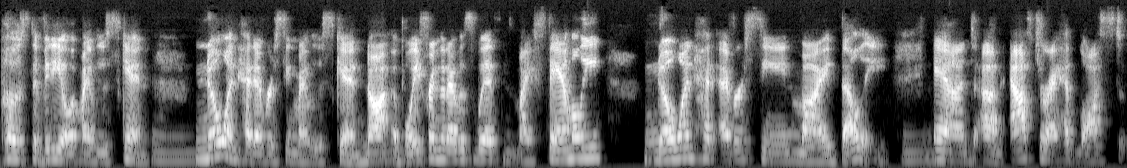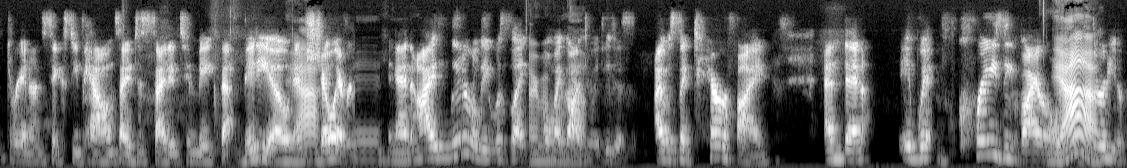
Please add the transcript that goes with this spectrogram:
post the video of my loose skin. mm, No one had ever seen my loose skin, not a boyfriend that I was with, my family. No one had ever seen my belly. mm. And um, after I had lost 360 pounds, I decided to make that video Yeah. and show everyone. Mhm. And I literally was like, oh my God, that. do I do this? I was like terrified. And then it went crazy viral. Yeah. 30 or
